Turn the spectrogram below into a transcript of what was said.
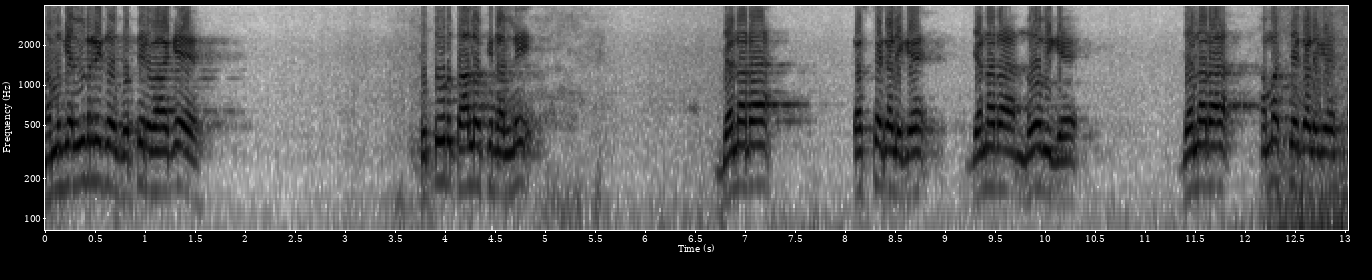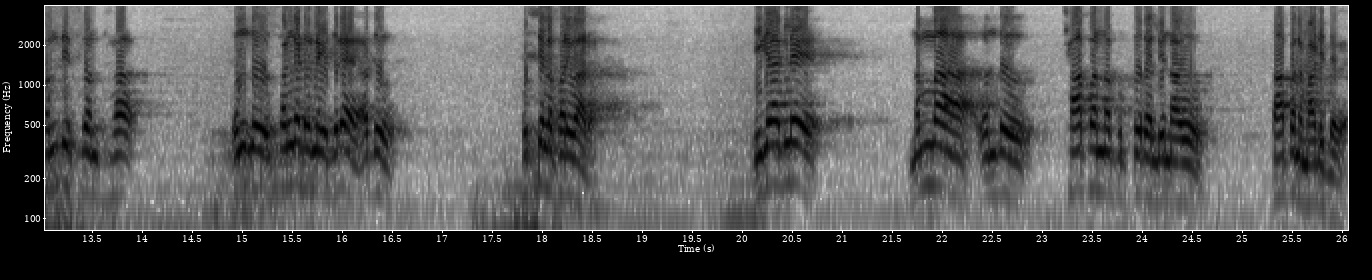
ನಮಗೆಲ್ಲರಿಗೂ ಗೊತ್ತಿರುವ ಹಾಗೆ ಪುತ್ತೂರು ತಾಲೂಕಿನಲ್ಲಿ ಜನರ ಕಷ್ಟಗಳಿಗೆ, ಜನರ ನೋವಿಗೆ ಜನರ ಸಮಸ್ಯೆಗಳಿಗೆ ಸ್ಪಂದಿಸುವಂತಹ ಒಂದು ಸಂಘಟನೆ ಇದ್ದರೆ ಅದು ಹುಟ್ಟಿಲ ಪರಿವಾರ. ಈಗಾಗಲೇ ನಮ್ಮ ಒಂದು ಛಾಪನ್ನ ಪುತ್ತೂರಲ್ಲಿ ನಾವು ಸ್ಥಾಪನೆ ಮಾಡಿದ್ದೇವೆ.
